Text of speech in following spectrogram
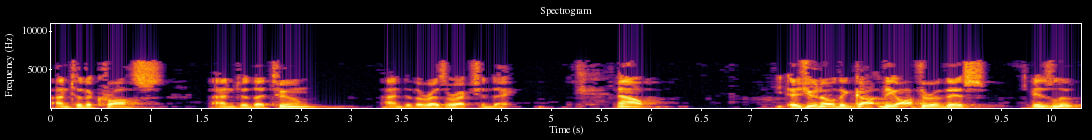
and to the cross, and to the tomb, and to the resurrection day. Now, as you know, the, God, the author of this is Luke.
